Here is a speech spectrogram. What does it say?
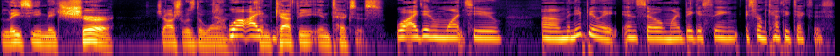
Lacey make sure Josh was the one?" Well, I- from Kathy in Texas. well, I didn't want to um, manipulate, and so my biggest thing is from Kathy, Texas.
